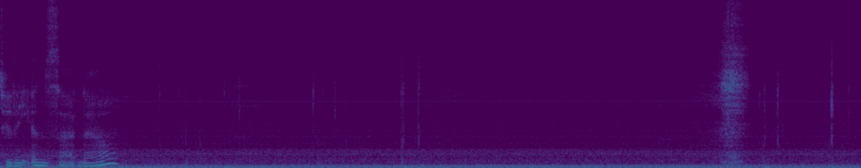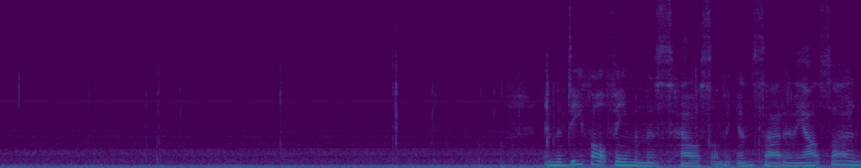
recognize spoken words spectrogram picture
To the inside now. And the default theme in this house on the inside and the outside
